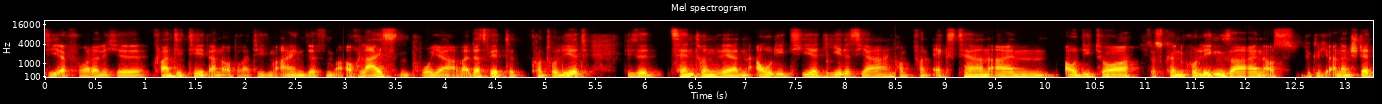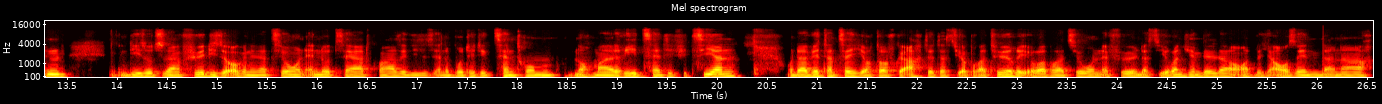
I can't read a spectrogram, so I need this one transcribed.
die erforderliche Quantität an operativen Eingriffen auch leisten pro Jahr, weil das wird kontrolliert. Diese Zentren werden auditiert. Jedes Jahr kommt von extern ein Auditor. Das können Kollegen sein aus wirklich anderen Städten die sozusagen für diese Organisation Endozert quasi dieses Endoprothetikzentrum nochmal rezertifizieren. Und da wird tatsächlich auch darauf geachtet, dass die Operateure ihre Operationen erfüllen, dass die Röntgenbilder ordentlich aussehen danach,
